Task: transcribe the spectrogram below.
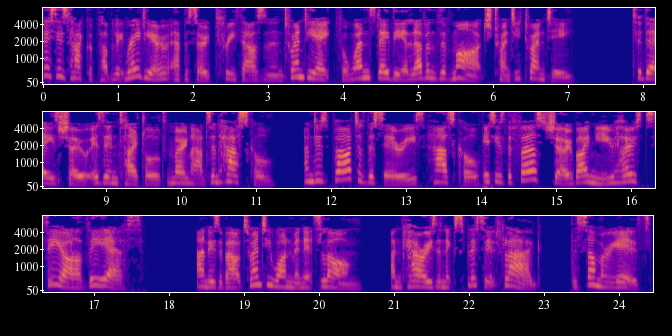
This is Hacker Public Radio episode 3028 for Wednesday, the 11th of March 2020. Today's show is entitled Monads and Haskell and is part of the series Haskell. It is the first show by new host CRVS and is about 21 minutes long and carries an explicit flag. The summary is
